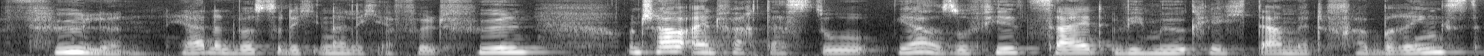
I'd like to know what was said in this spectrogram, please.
fühlen. Ja, dann wirst du dich innerlich erfüllt fühlen und schau einfach, dass du ja so viel Zeit wie möglich damit verbringst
